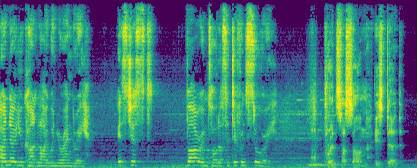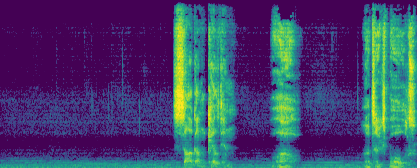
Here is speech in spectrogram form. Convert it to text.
I know you can't lie when you're angry. It's just. Vahram told us a different story. Prince Ghassan is dead. Sargon killed him. Wow. That takes balls.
